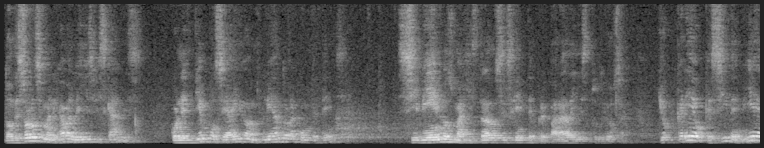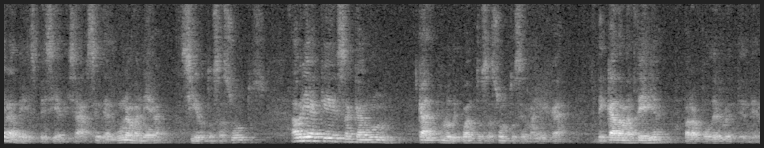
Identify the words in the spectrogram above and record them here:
donde solo se manejaban leyes fiscales. Con el tiempo se ha ido ampliando la competencia. Si bien los magistrados es gente preparada y estudiosa, yo creo que sí debiera de especializarse de alguna manera ciertos asuntos. Habría que sacar un cálculo de cuántos asuntos se maneja de cada materia para poderlo entender.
